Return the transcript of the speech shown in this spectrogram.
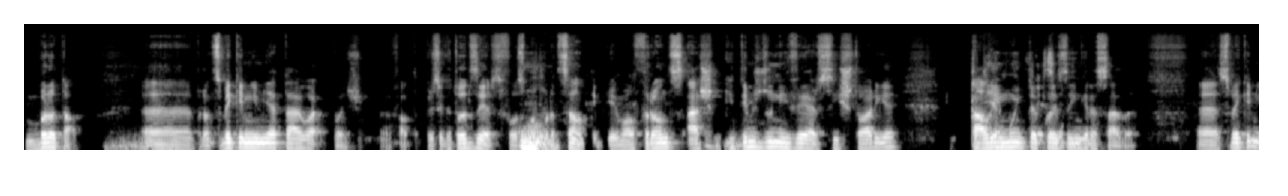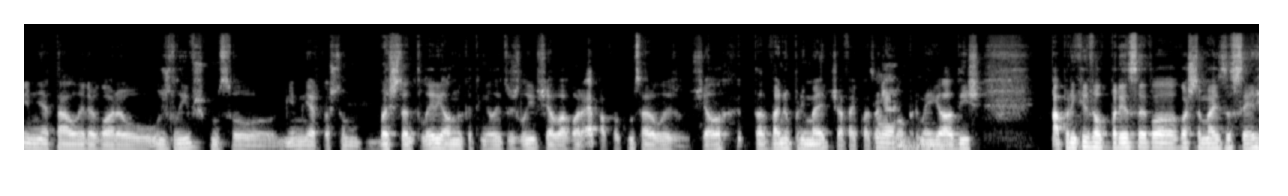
Brutal. Uh, pronto, se bem que a minha mulher está agora. Pois, falta. Por isso é que eu estou a dizer: se fosse uma produção tipo Game of Thrones, acho que em termos de universo e história está ali muita coisa engraçada. Uh, se bem que a minha mulher está a ler agora os livros, começou. A minha mulher gosta bastante de ler e ela nunca tinha lido os livros. E ela agora, é pá, vou começar a ler os livros. E ela tá, vai no primeiro, já vai quase acabar yeah. o primeiro, e ela diz pá, por incrível que pareça, ela gosta mais da série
